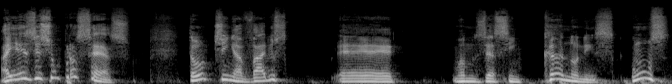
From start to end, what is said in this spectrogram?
Aí existe um processo. Então tinha vários é, vamos dizer assim, cânones, uns.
